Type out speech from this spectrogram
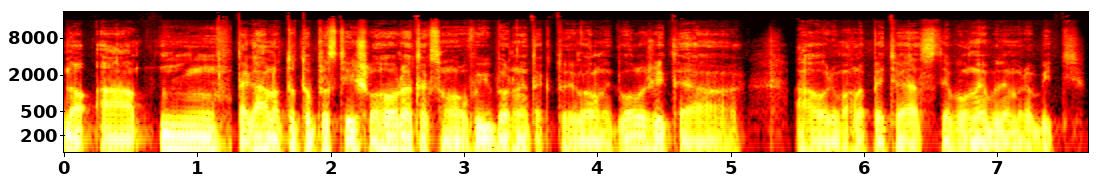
No a mm, tak áno, toto proste išlo hore, tak som ho výborné, tak to je veľmi dôležité a, a hovorím, ale Peťo, ja s tebou nebudem robiť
